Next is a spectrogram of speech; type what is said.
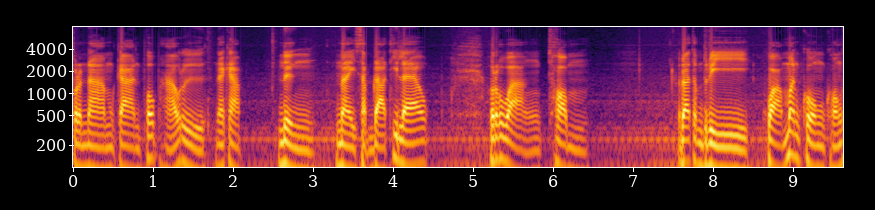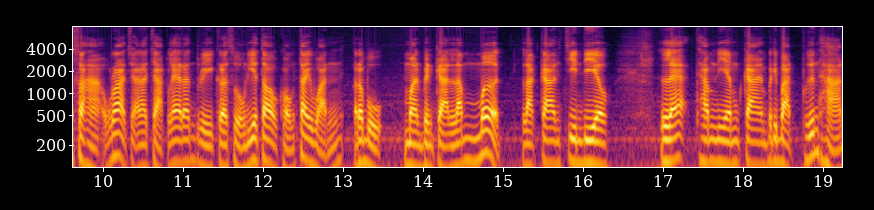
ประนามการพบหารือนะครับหนึ่งในสัปดาห์ที่แล้ว ระหว่างทอมรัฐมนตรีความมั่นคงของสหราชอาณาจักรและรัฐมนตรีกระทรวงดิจิทัลของไต้หวัน ระบุมันเป็นการละเมิดหลักการจีนเดียว และธรรมเนียมการปฏิบัติพื้นฐาน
